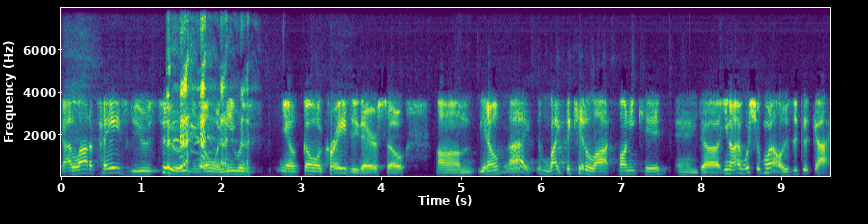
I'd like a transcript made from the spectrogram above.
got a lot of page views too. You know, when he was you know going crazy there. So um, you know, I like the kid a lot, funny kid, and uh, you know, I wish him well. He's a good guy.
